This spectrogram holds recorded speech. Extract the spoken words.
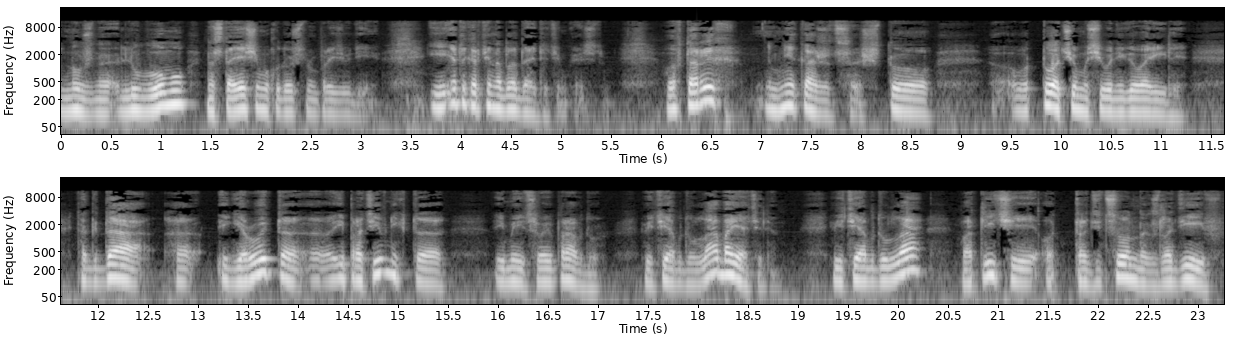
нужно любому настоящему художественному произведению. И эта картина обладает этим качеством. Во-вторых, мне кажется, что вот то, о чем мы сегодня говорили, когда э, и герой-то, э, и противник-то имеет свою правду. Ведь и Абдулла обаятелен. Ведь и Абдулла, в отличие от традиционных злодеев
